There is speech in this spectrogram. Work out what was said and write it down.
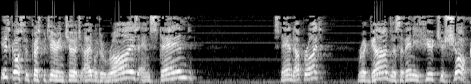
Is Gosford Presbyterian Church able to rise and stand, stand upright, regardless of any future shock,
